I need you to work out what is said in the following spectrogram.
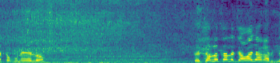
এতক্ষণে এলো। তো চলো তাহলে যাওয়া যাক আর কি।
